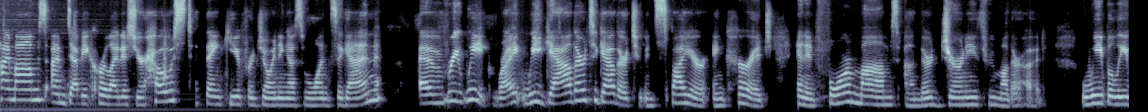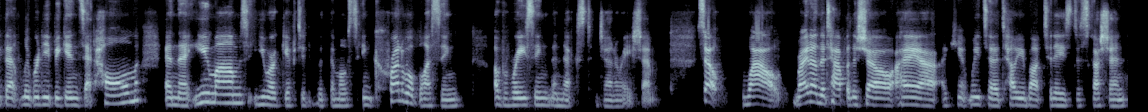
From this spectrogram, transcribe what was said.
Hi, moms. I'm Debbie Curlitis, your host. Thank you for joining us once again every week, right? We gather together to inspire, encourage, and inform moms on their journey through motherhood. We believe that liberty begins at home and that you moms, you are gifted with the most incredible blessing of raising the next generation. So, wow, right on the top of the show, I, uh, I can't wait to tell you about today's discussion.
